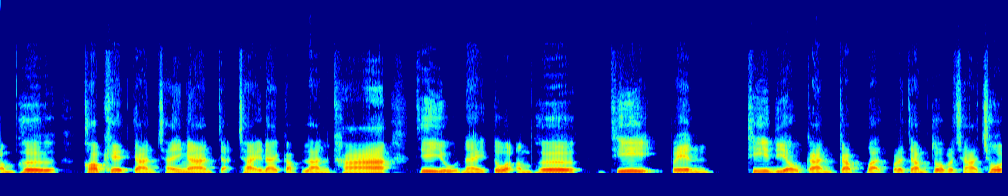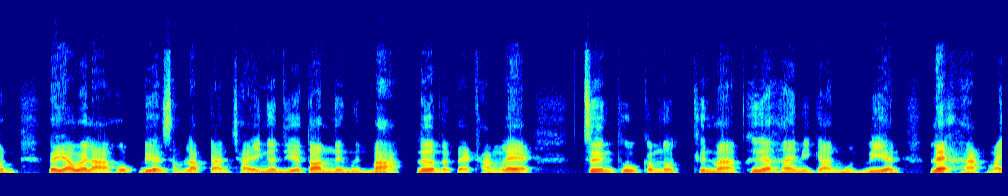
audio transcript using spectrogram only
อำเภอ ขอบเขตการใช้งานจะใช้ได้กับร้านค้าที่อยู่ในตัวอำเภอที่เป็นที่เดียวกันกับบัตรประจำตัวประชาชน ระยะเวลา 6 เดือนสำหรับการใช้เงินดิจิตอล10,000 บาท เริ่มตั้งแต่ครั้งแรก ซึ่งถูกกำหนดขึ้นมาเพื่อให้มีการหมุนเวียน และหากไม่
